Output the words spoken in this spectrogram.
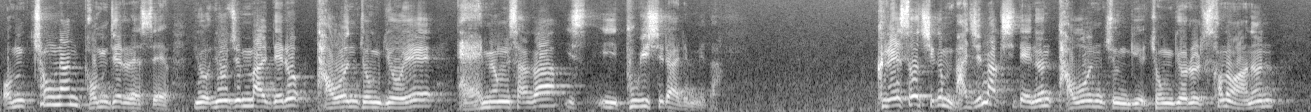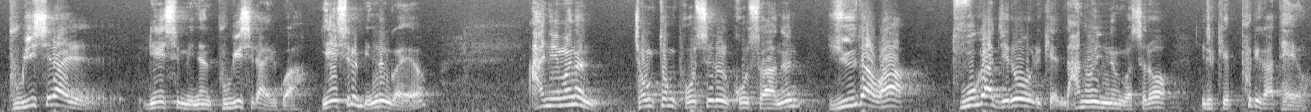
엄청난 범죄를 했어요. 요, 요즘 말대로 다원 종교의 대명사가 이, 이 북이스라엘입니다. 그래서 지금 마지막 시대는 다원 종교, 종교 를 선호하는 북이스라엘 예수 믿는 북이스라엘과 예수를 믿는 거예요. 아니면은 정통 보수를 고수하는 유다와 두 가지로 이렇게 나눠 있는 것으로 이렇게 풀이가 돼요.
